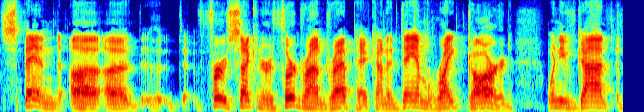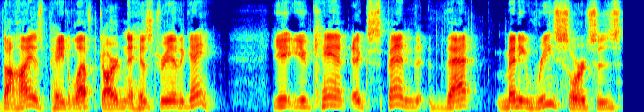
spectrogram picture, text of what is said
spend a, a first, second, or third round draft pick on a damn right guard when you've got the highest paid left guard in the history of the game. You, you can't expend that many resources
